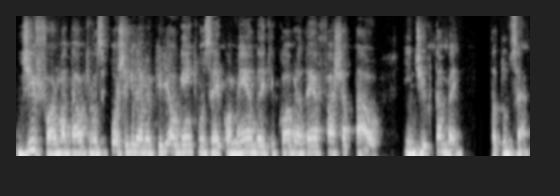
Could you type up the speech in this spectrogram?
de forma tal que você, poxa, Guilherme, eu queria alguém que você recomenda e que cobra até faixa tal. Indico também. Tá tudo certo.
